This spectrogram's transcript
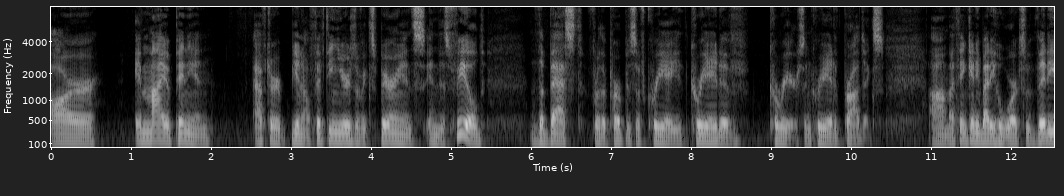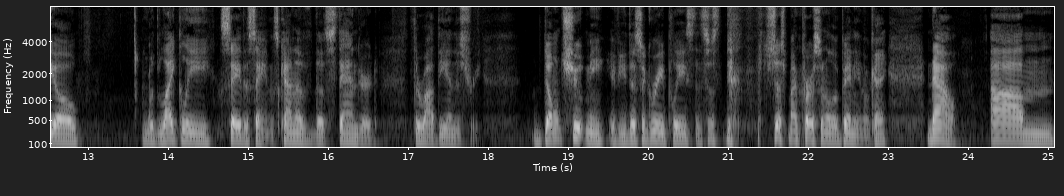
are in my opinion after, you know, 15 years of experience in this field, the best for the purpose of create creative careers and creative projects. Um, I think anybody who works with video would likely say the same. It's kind of the standard throughout the industry. Don't shoot me if you disagree, please. This is just my personal opinion, okay? Now, um,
